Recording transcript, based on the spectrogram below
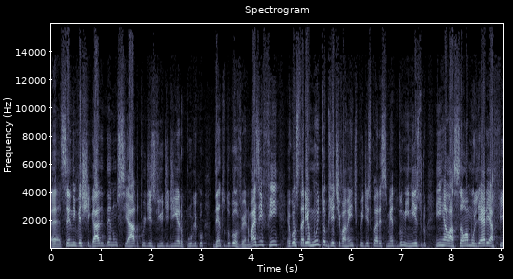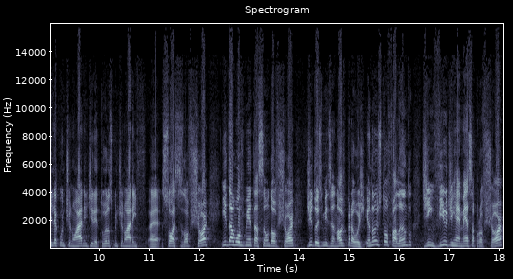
eh, sendo investigada e denunciada por desvio de dinheiro público dentro do governo. Mas, enfim, eu gostaria muito objetivamente de pedir esclarecimento do ministro em relação à mulher e a filha continuarem diretoras, continuarem eh, sócias offshore e da movimentação da offshore de 2019 para hoje. Eu não estou falando de envio de remessa para offshore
